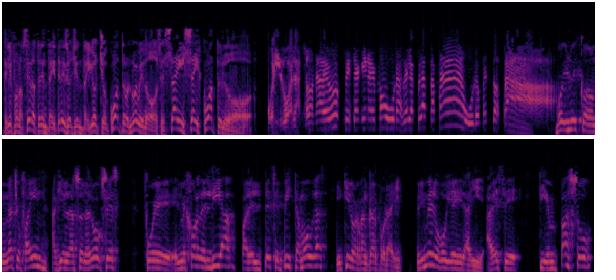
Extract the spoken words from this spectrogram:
Teléfono 033 88 492 664. Vuelvo a la zona de boxes aquí en el Mouras de la Plata, Mauro Mendoza. Voy Luis con Nacho Faín, aquí en la zona de boxes. Fue el mejor del día para el TC Pista Mouras y quiero arrancar por ahí. Primero voy a ir ahí, a ese tiempazo.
